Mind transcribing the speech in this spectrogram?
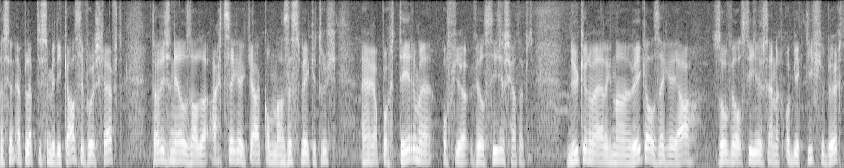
als je een epileptische medicatie voorschrijft, traditioneel zou de arts zeggen, ja, kom na zes weken terug en rapporteer me of je veel seizures gehad hebt. Nu kunnen we eigenlijk na een week al zeggen, ja, zoveel seizures zijn er objectief gebeurd.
